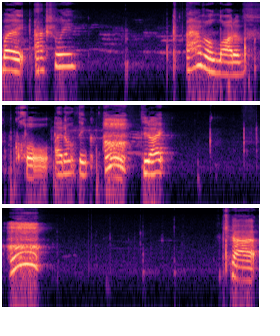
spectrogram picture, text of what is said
Wait, actually, I have a lot of coal. I don't think. Did I? Chat,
